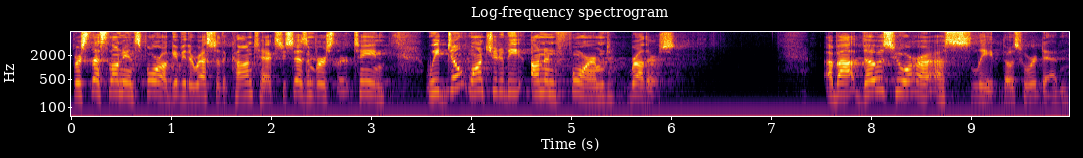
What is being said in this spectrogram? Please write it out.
1 Thessalonians 4, I'll give you the rest of the context. He says in verse 13, We don't want you to be uninformed, brothers, about those who are asleep, those who are dead,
